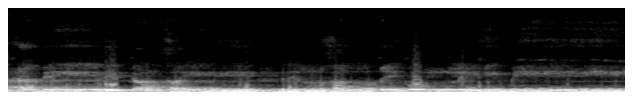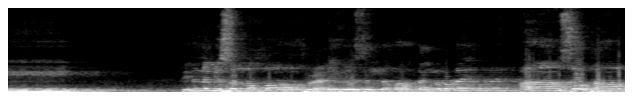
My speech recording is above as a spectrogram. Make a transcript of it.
حبيبك خير الخلق كلهم മുത്തുനബി സല്ലല്ലാഹു അലൈഹി വസല്ലമ തങ്ങളുടെ ആ സ്വഭാവ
